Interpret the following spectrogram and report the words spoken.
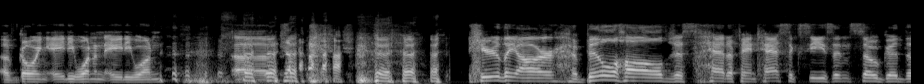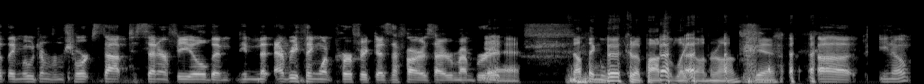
of going 81 and 81. Uh, here they are. Bill Hall just had a fantastic season, so good that they moved him from shortstop to center field, and everything went perfect as far as I remember yeah. it. Nothing could have possibly gone wrong. Yeah. Uh, you know,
